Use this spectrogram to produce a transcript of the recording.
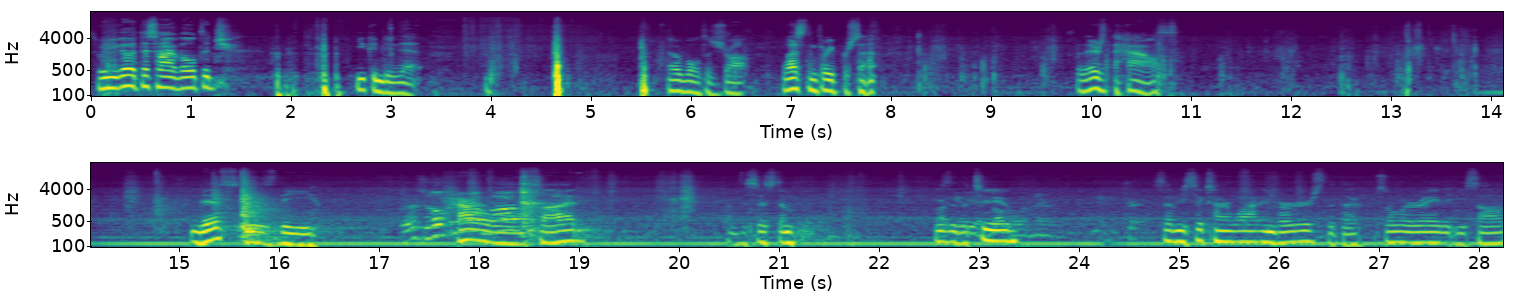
So when you go at this high voltage, you can do that. No voltage drop. Less than 3%. So there's the house. This is the power wall side of the system. These are the two 7600 watt inverters that the solar array that you saw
